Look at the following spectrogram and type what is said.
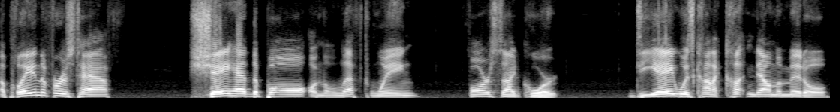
A play in the first half. Shea had the ball on the left wing, far side court. DA was kind of cutting down the middle,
